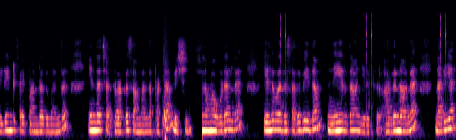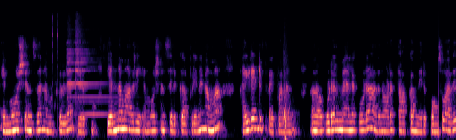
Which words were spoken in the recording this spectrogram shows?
ஐடென்டிஃபை பண்றது வந்து இந்த சக்கராக்கு சம்பந்தப்பட்ட விஷயம். நம்ம உடல்ல எழுபது சதவீதம் நீர் தான் இருக்கு. அதனால நிறைய எமோஷன்ஸ் தான் நமக்குள்ள இருக்கும். என்ன மாதிரி எமோஷன்ஸ் இருக்கு அப்படின்னு நம்ம ஐடென்டிஃபை பண்ணணும். உடல் மேல கூட அதனோட தாக்கம் இருக்கும். சோ அது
